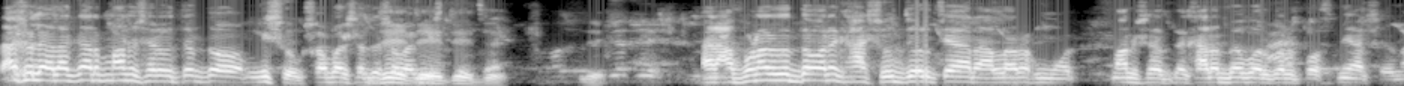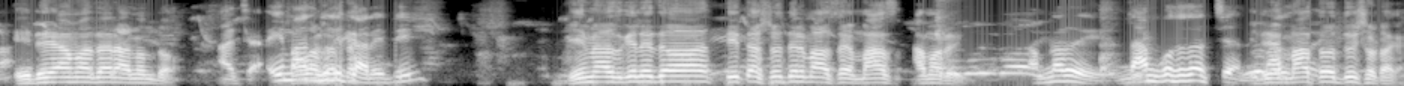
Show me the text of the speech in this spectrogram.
আসলে এলাকার মানুষের অত্যন্ত মিশুক সবার সাথে আর আপনাদের তো অনেক হাসি উজ্জ্বল আল্লাহ রহমত মানুষের সাথে খারাপ ব্যবহার করার প্রশ্নই আসে না। এটাই আমাদের আনন্দ। আচ্ছা এই মাছগুলি কার এটি? এই মাছ গেলে তো তিতাসুদের মাছ হয়, মাছ আমার ওই আপনার ওই দাম কত যাচ্ছেন? মাত্র দুইশো টাকা।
